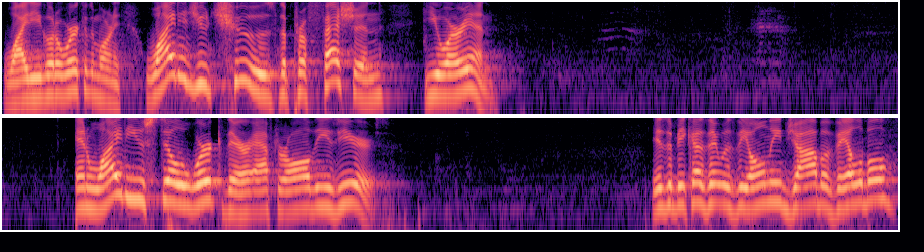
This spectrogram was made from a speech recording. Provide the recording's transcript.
why do you go to work in the morning? Why did you choose the profession you are in? And why do you still work there after all these years? Is it because it was the only job available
